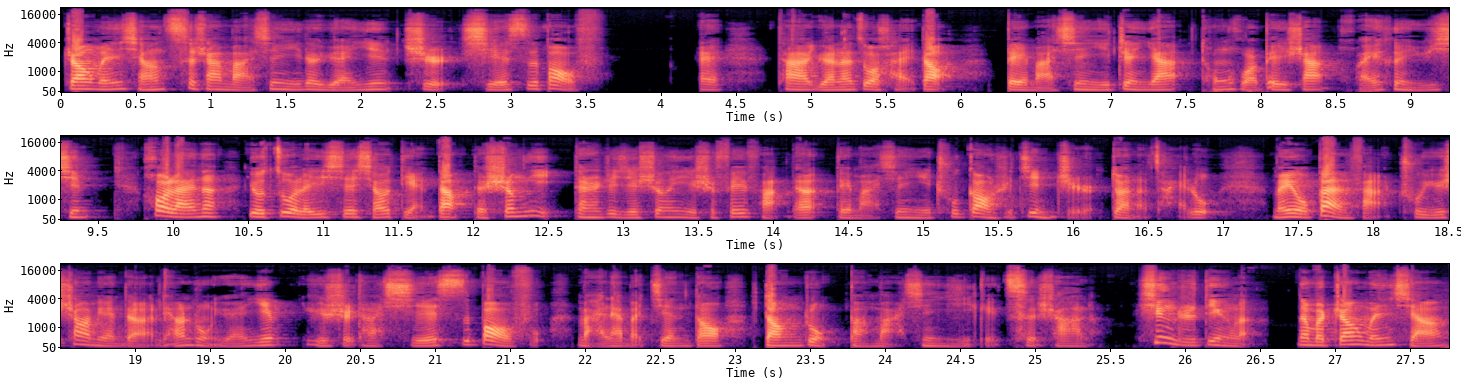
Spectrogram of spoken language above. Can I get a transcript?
张文祥刺杀马新贻的原因是挟私报复，哎，他原来做海盗。被马新贻镇压，同伙被杀，怀恨于心。后来呢，又做了一些小典当的生意，但是这些生意是非法的，被马新贻出告示禁止，断了财路。没有办法，出于上面的两种原因，于是他挟私报复，买来把尖刀，当众把马新贻给刺杀了。性质定了，那么张文祥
